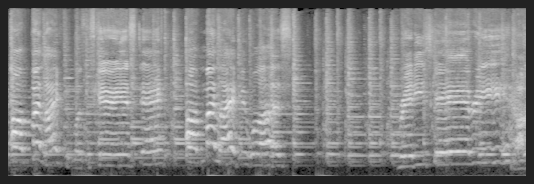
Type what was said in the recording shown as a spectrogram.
of my life. It was the scariest day of my life. It was pretty scary. Duck.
